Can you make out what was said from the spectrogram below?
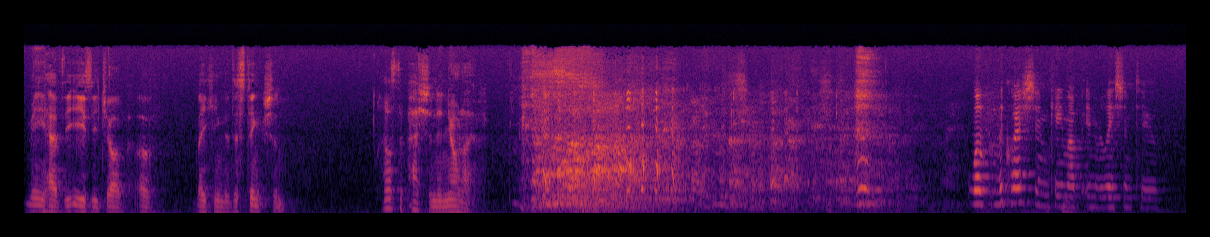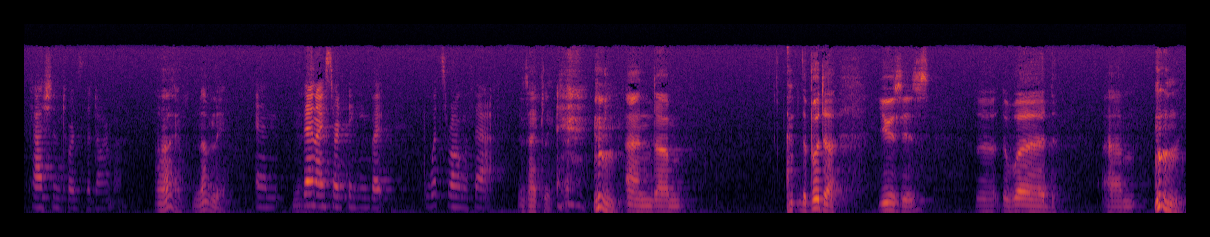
me have the easy job of making the distinction, how's the passion in your life? Well, the question came up in relation to passion towards the Dharma. All right, lovely. And Yes. then I started thinking, but what's wrong with that? Exactly. and um, the Buddha uses the, the word um,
